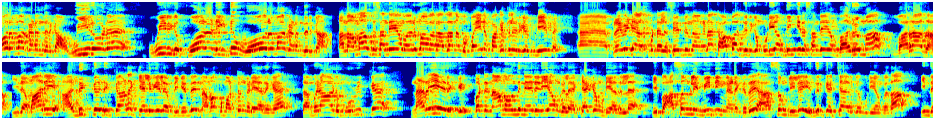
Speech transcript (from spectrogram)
ஓரமா கடந்திருக்கான். உயிரோட உயிருக்கு போராடிக்கிட்டு ஓரமா கடந்திருக்கான். அந்த அம்மாவுக்கு சந்தேகம் வருமா வராதா? நம்ம பையனை பக்கத்துல இருக்கக்கூடிய பிரைவேட் ஹாஸ்பிட்டல்ல சேர்த்துருந்தாங்கன்னா காப்பாத்திருக்க முடியும் அப்படிங்கிற சந்தேகம் வருமா? வராதா? இத மாதிரி அடுக்கடுக்கான கேள்விகள் அப்படிங்கிறது நமக்கு மட்டும் கிடையாதுங்க. தமிழ்நாடு முழுக்க நிறைய இருக்கு. பட் நாம வந்து நேரடியா உங்களை கேட்க முடியாதுல்ல. இப்ப அசெம்பிளி மீட்டிங் நடக்குது. அசம்பிளில எதிர்கட்சியா இருக்கக்கூடியவங்க தான் இந்த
